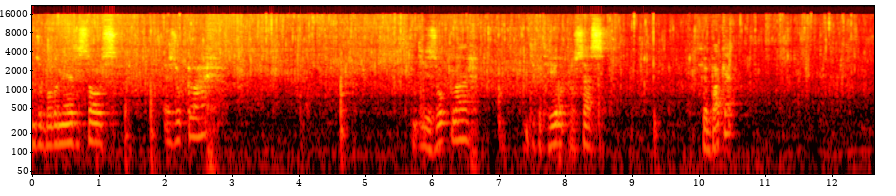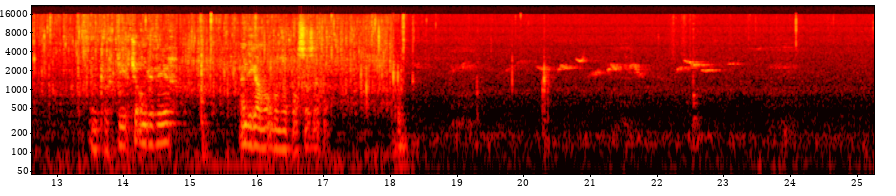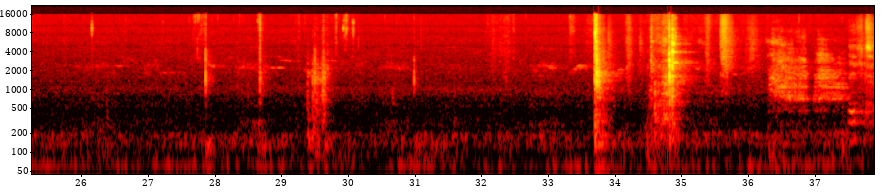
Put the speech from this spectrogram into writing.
Onze bolognese saus is ook klaar. Die is ook klaar. Die heeft het hele proces gebakken. Een kwartiertje ongeveer. En die gaan we op onze pasta zetten. Echt?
